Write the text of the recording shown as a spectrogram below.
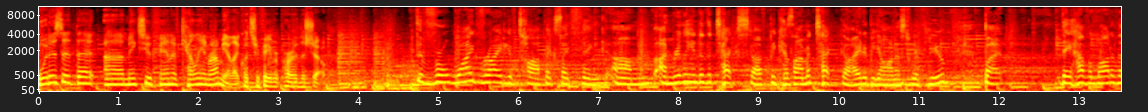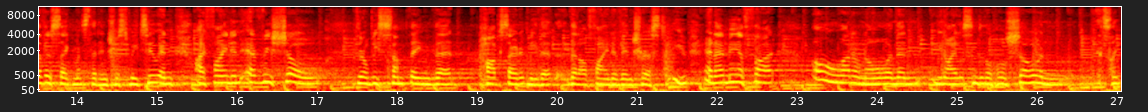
What is it that uh, makes you a fan of Kelly and Ramya? Like, what's your favorite part of the show? The wide variety of topics, I think. Um, I'm really into the tech stuff because I'm a tech guy, to be honest with you. But they have a lot of other segments that interest me too. And I find in every show, there'll be something that pops out at me that, that I'll find of interest. And I may have thought, oh, I don't know. And then, you know, I listen to the whole show and it's like,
